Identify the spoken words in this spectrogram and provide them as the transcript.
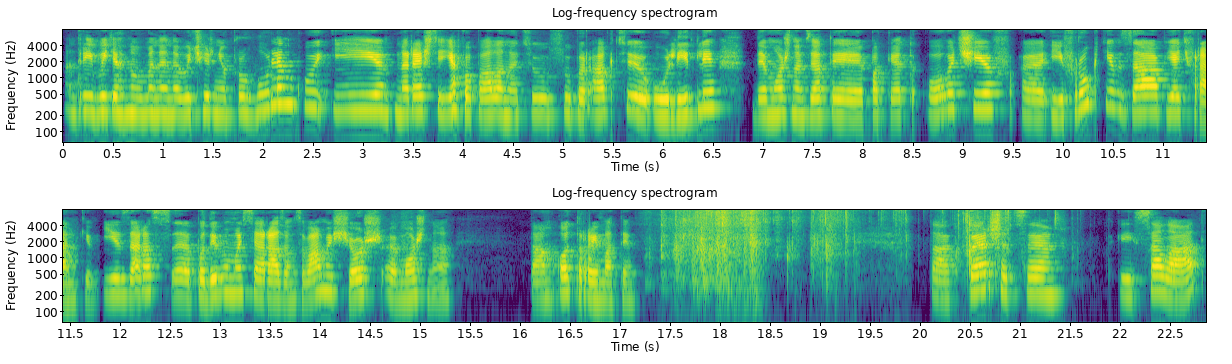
Андрій витягнув мене на вечірню прогулянку, і нарешті я попала на цю суперакцію у Лідлі, де можна взяти пакет овочів е, і фруктів за 5 франків. І зараз е, подивимося разом з вами, що ж е, можна там отримати. Так, перше це такий салат.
